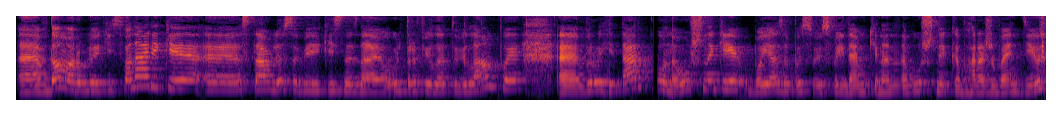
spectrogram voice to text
Е, Вдома роблю якісь фонарики, е, ставлю собі якісь, не знаю, ультрафіолетові лампи, беру гітарку, наушники, бо я записую свої демки на навушник в гараж-бенді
